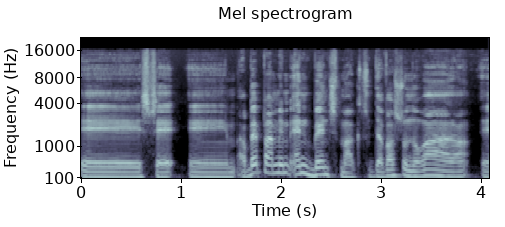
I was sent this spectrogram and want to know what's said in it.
אה, שהרבה פעמים אין בנצ'מארק, זה דבר שהוא נורא... אה,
